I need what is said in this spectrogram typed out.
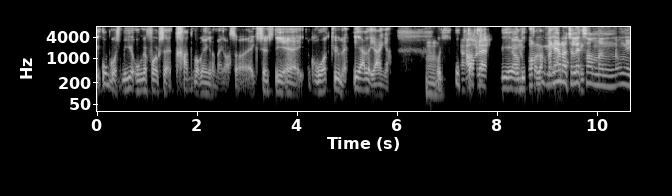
Jeg omgås mye unge folk som er 30 år yngre enn meg. altså. Jeg syns de er råkule, hele gjengen. Mm. Og de opptatt, ja, men er det ikke litt sånn en, unge,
